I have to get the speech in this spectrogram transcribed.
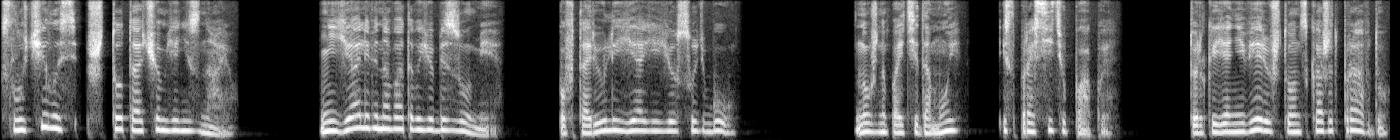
Случилось что-то, о чем я не знаю. Не я ли виновата в ее безумии? Повторю ли я ее судьбу? Нужно пойти домой и спросить у папы. Только я не верю, что он скажет правду,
